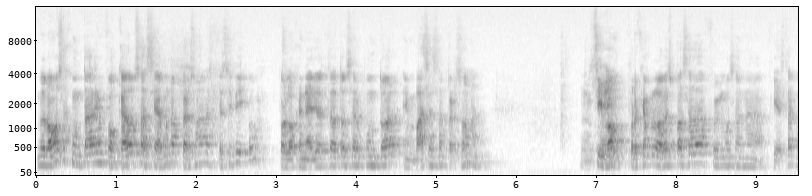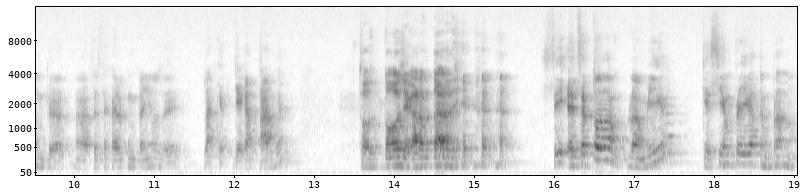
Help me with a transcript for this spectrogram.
nos vamos a juntar enfocados hacia una persona en específico, por lo general yo trato de ser puntual en base a esa persona. Si Ok. vamos, por ejemplo, la vez pasada fuimos a una fiesta a, festejar el cumpleaños de la que llega tarde. Todos, todos llegaron tarde. Sí, excepto la, la amiga que siempre llega temprano.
